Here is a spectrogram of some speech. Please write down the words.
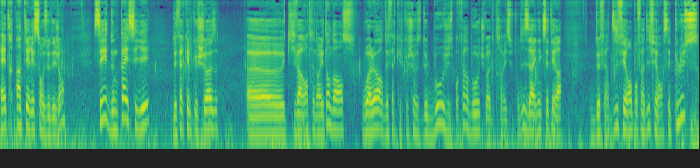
être intéressant aux yeux des gens, c'est de ne pas essayer de faire quelque chose euh, qui va rentrer dans les tendances, ou alors de faire quelque chose de beau juste pour faire beau, tu vois, de travailler sur ton design, etc. De faire différent pour faire différent. C'est plus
